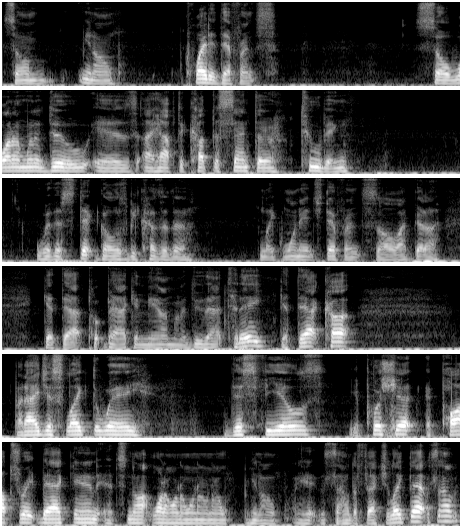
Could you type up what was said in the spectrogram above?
So I'm, you know, quite a difference. So what I'm going to do is I have to cut the center tubing where the stick goes because of the like one inch difference. So I've got to get that put back in there. I'm going to do that today, get that cut. But I just like the way this feels. You push it, it pops right back in. It's not one one one one you know, the sound effects. You like that sound?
